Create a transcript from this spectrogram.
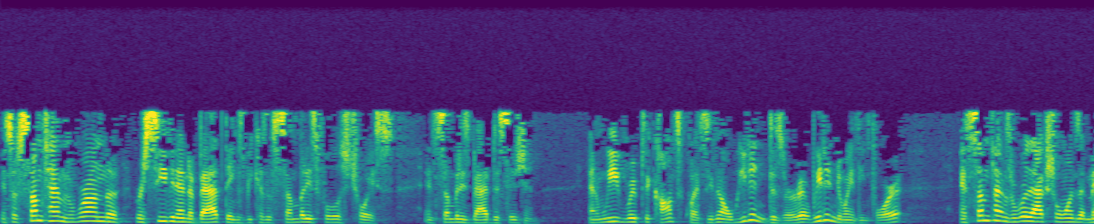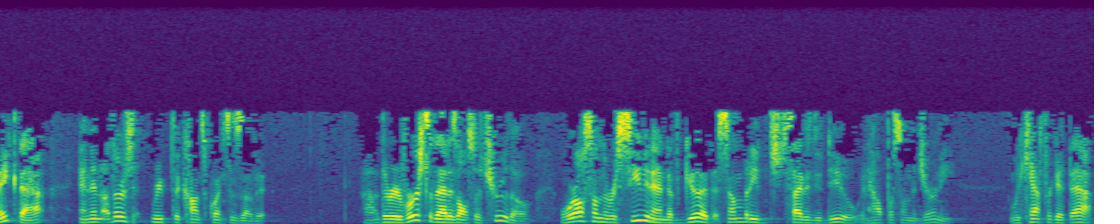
And so sometimes we're on the receiving end of bad things because of somebody's foolish choice and somebody's bad decision. And we reap the consequences, even though we didn't deserve it. We didn't do anything for it. And sometimes we're the actual ones that make that, and then others reap the consequences of it. Uh, the reverse of that is also true, though. We're also on the receiving end of good that somebody decided to do and help us on the journey. And we can't forget that.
